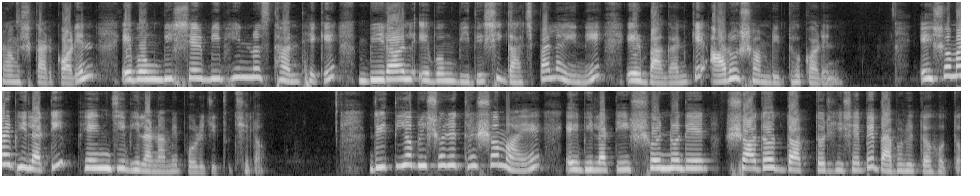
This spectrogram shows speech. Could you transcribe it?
সংস্কার করেন এবং বিশ্বের বিভিন্ন স্থান থেকে বিরল এবং বিদেশি গাছপালা এনে এর বাগানকে আরও সমৃদ্ধ করেন। এই সময় ভিলাটি ফেনজি ভিলা নামে পরিচিত ছিল। দ্বিতীয় বিশ্বযুদ্ধের সময়ে এই ভিলাটি সৈন্যদের সদর দপ্তর হিসেবে ব্যবহৃত হতো।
